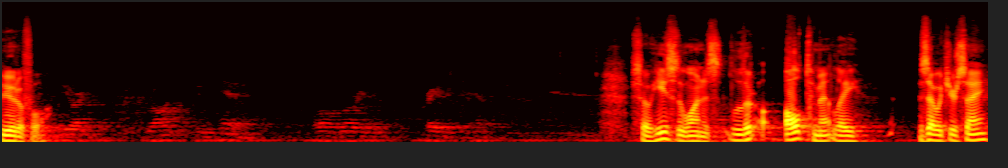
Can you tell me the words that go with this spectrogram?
Beautiful. So he's the one that's ultimately, is that what you're saying?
